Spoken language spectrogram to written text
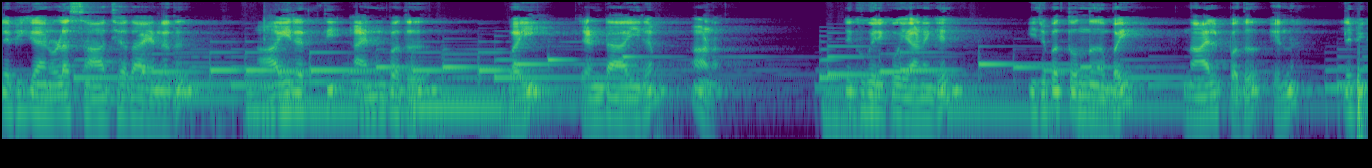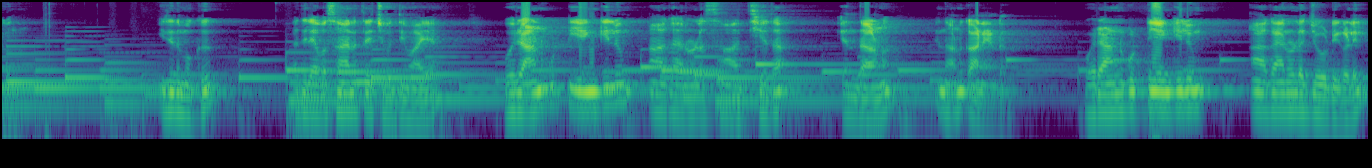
ലഭിക്കാനുള്ള സാധ്യത എന്നത് ആയിരത്തി അൻപത് ബൈ രണ്ടായിരം ആണ്. ലഘൂകരിക്കുകയാണെങ്കിൽ ഇരുപത്തൊന്ന് ബൈ നാൽപ്പത് എന്ന് ലഭിക്കുന്നു. ഇനി നമുക്ക് അതിലെ അവസാനത്തെ ചോദ്യമായ ഒരാൺകുട്ടിയെങ്കിലും ആകാനുള്ള സാധ്യത എന്താണ് എന്നാണ് കാണേണ്ടത്. ഒരാൺകുട്ടിയെങ്കിലും ആകാനുള്ള ജോഡികളിൽ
